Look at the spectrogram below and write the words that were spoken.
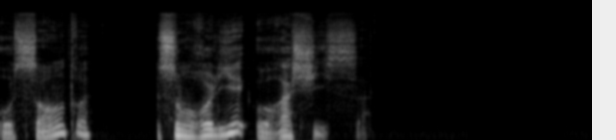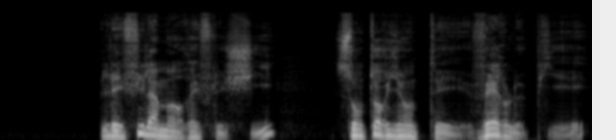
au centre, sont reliés au rachis. Les filaments réfléchis sont orientés vers le pied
